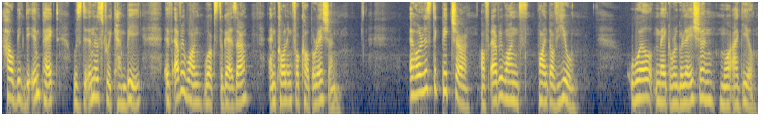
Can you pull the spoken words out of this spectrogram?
how big the impact with the industry can be if everyone works together and calling for cooperation. A holistic picture of everyone's point of view will make regulation more agile.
